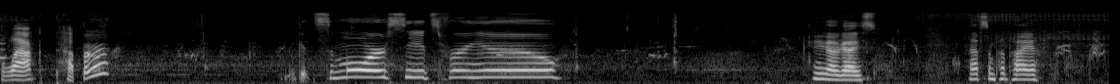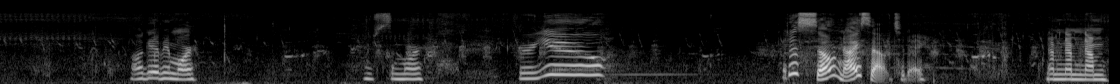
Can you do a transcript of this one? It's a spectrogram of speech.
black pepper. Get some more seeds for you. Here you go, guys. Have some papaya. I'll give you more. Here's some more for you. It is so nice out today. Num num num.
